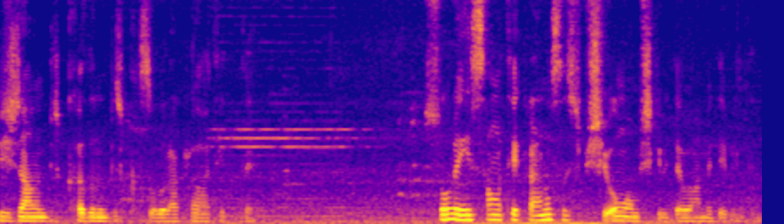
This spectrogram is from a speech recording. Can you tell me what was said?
vicdanın bir kadının bir kız olarak rahat etti. Sonra insan tekrar nasıl hiçbir şey olmamış gibi devam edebildi.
